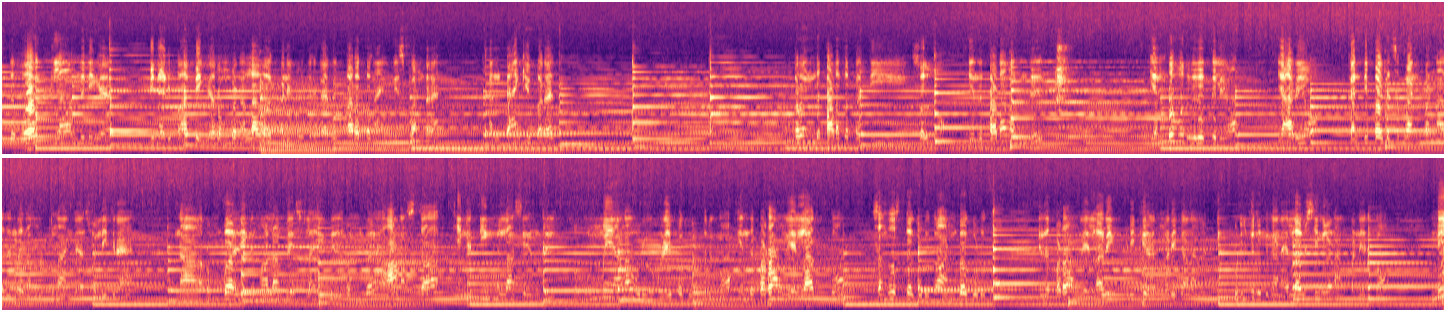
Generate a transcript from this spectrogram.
இந்த ஒர்க்லாம் வந்து நீங்க பின்னாடி பார்ப்பீங்க ரொம்ப நல்லா ஒர்க் பண்ணி கொடுத்துருக்காரு. பரத்தை நான் மிஸ் பண்றேன். And thank you Bharath. அப்புறம் இந்த படத்தை பத்தி சொல்லணும். இந்த படம் வந்து எந்த ஒரு விதத்திலையும் யாரையும் கண்டிப்பா டிசப்பாயிண்ட் பண்ணாதுன்றதை மட்டும் நான் இங்க சொல்லிக்கிறேன். நான் ரொம்ப அதிகமாலாம் பேசல. இது ரொம்ப ஆனஸ்டா எங்க டீம் எல்லாம் சேர்ந்து உண்மையான ஒரு உழைப்பை கொடுத்துருக்கோம். இந்த படம் உங்க எல்லாத்துக்கும் சந்தோஷத்தை கொடுக்கும் அன்பை கொடுக்கும். இந்த படம் உங்க எல்லாரையும் பிடிக்கிற மாதிரிக்கான பிடிக்கிறதுக்கான எல்லா விஷயங்களும் நான் பண்ணியிருக்கோம் மே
